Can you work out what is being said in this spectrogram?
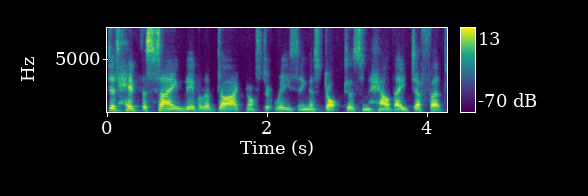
did have the same level of diagnostic reasoning as doctors and how they differed.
